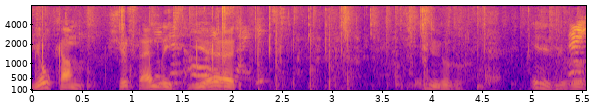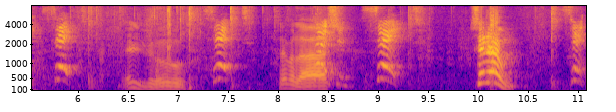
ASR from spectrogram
You'll come. you're friendly. Yes. Excited. Hello. Hello. Right, sit, Hello. sit. Have a laugh. Tyson, sit, Sit down. sit.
